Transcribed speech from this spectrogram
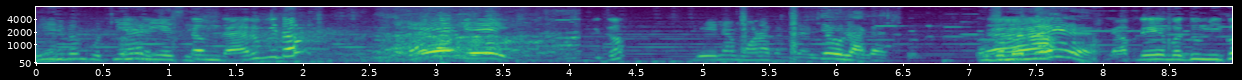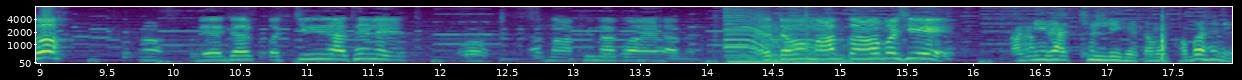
વીસ રૂપિયાની પોટલી વાળી છે. તમ દારૂ પીધો? એ બે. પીધો? બે ના મોણા કંટાળી. કેવું લાગે? આપણે બધું મીકો. બે હજાર પચીસની સાથે ને માફી માંગવા આવ્યા અમે તમે માફ કરવા પડશે. આજની રાત છેલ્લી છે તમને ખબર છે ને?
